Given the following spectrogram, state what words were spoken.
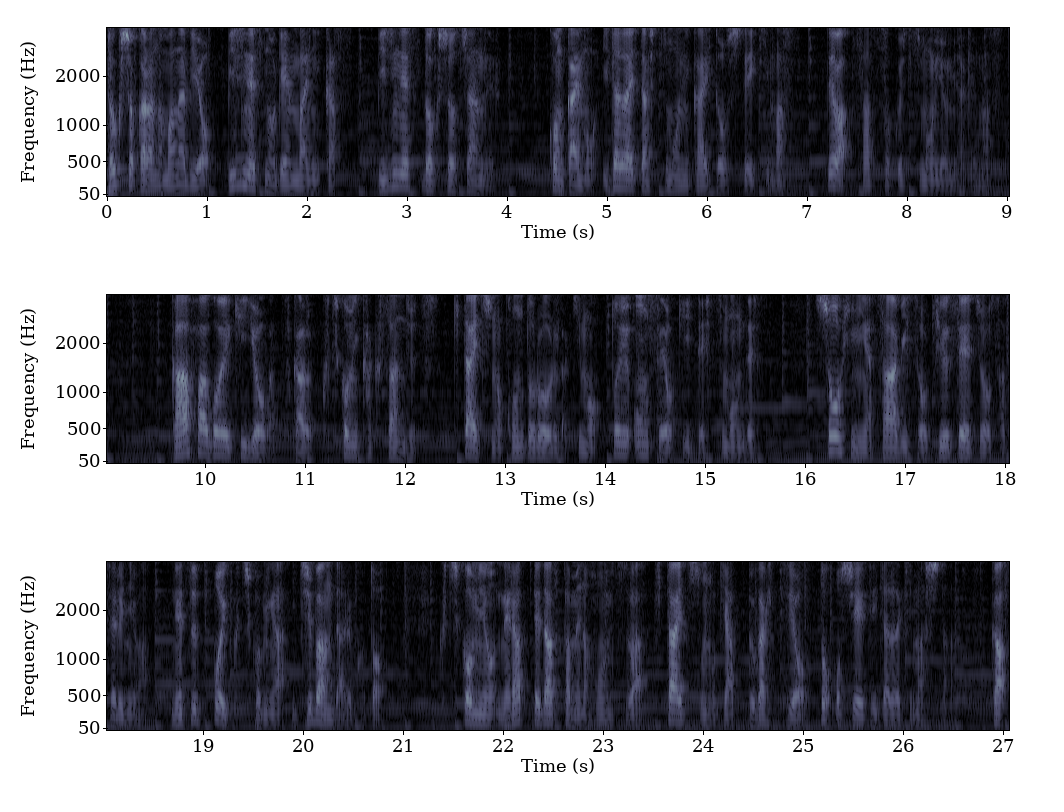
読書からの学びをビジネスの現場に生かすビジネス読書チャンネル。今回もいただいた質問に回答していきます。では早速質問を読み上げます。GAFA 超え企業が使う口コミ拡散術期待値のコントロールが肝という音声を聞いて質問です。商品やサービスを急成長させるには熱っぽい口コミが一番であること。口コミを狙って出すための本質は期待値とのギャップが必要と教えていただきました。が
